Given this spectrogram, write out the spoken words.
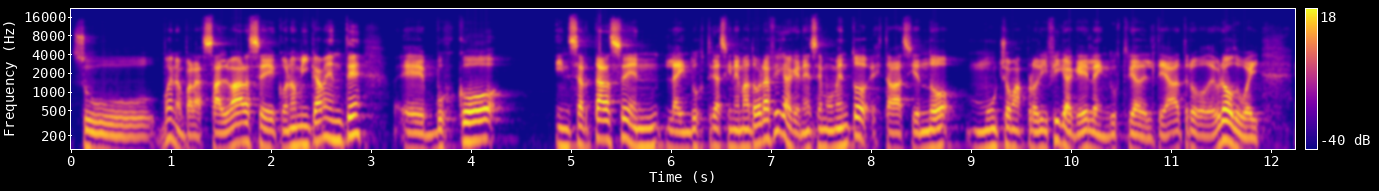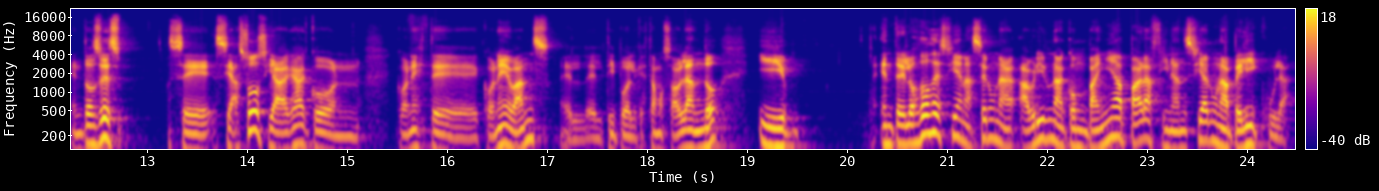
su. Bueno, para salvarse económicamente, eh, buscó insertarse en la industria cinematográfica, que en ese momento estaba siendo mucho más prolífica que la industria del teatro o de Broadway. Entonces, se, asocia acá con, con, este, con Evans, el, el tipo del que estamos hablando, y entre los dos decían hacer una, abrir una compañía para financiar una película.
